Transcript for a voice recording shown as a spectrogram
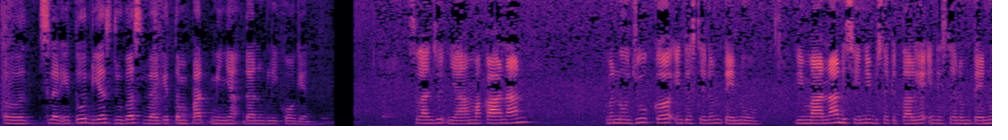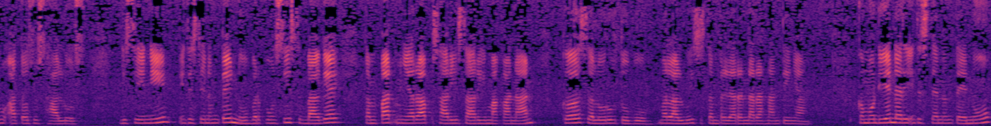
E, selain itu, dia juga sebagai tempat minyak dan glikogen. Selanjutnya, makanan menuju ke intestinum tenu, di mana di sini bisa kita lihat intestinum tenu atau sus halus. Di sini, intestinum tenu berfungsi sebagai tempat menyerap sari-sari makanan ke seluruh tubuh melalui sistem peredaran darah nantinya. Kemudian dari intestinum tenu,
